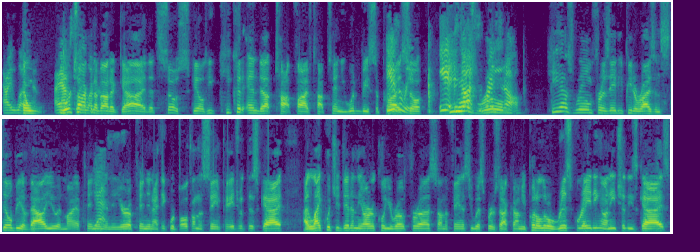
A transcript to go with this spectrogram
I love And him. I we're talking about a guy that's so skilled. He he could end up top five, top ten. You wouldn't be surprised. Easily. So E- he not surprised room. at all. He has room for his ADP to rise and still be a value, in my opinion, Yes. and in your opinion. I think we're both on the same page with this guy. I like what you did in the article you wrote for us on the fantasywhispers.com. You put a little risk rating on each of these guys.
